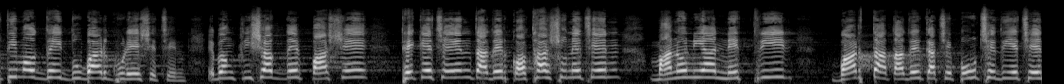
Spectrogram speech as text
ইতিমধ্যেই দুবার ঘুরে এসেছেন এবং কৃষকদের পাশে থেকেছেন, তাদের কথা শুনেছেন, মাননীয় নেত্রীর বার্তা তাদের কাছে পৌঁছে দিয়েছেন,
